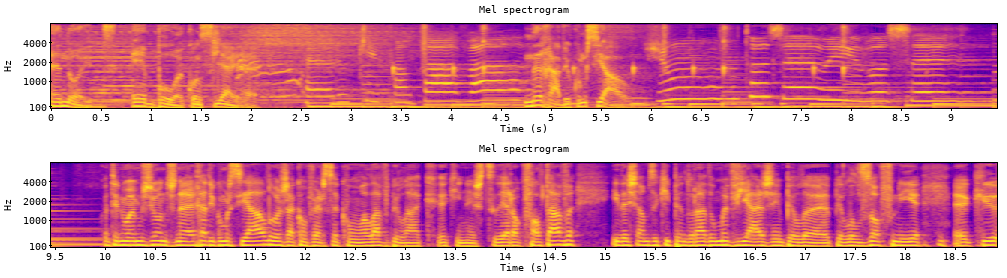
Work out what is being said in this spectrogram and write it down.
A noite é boa conselheira. Era o que faltava. Na Rádio Comercial. Juntos eu e você. Continuamos juntos na Rádio Comercial, hoje a conversa com Olavo Bilac, aqui neste Era o que Faltava, e deixámos aqui pendurada uma viagem pela, pela lusofonia, eh, que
